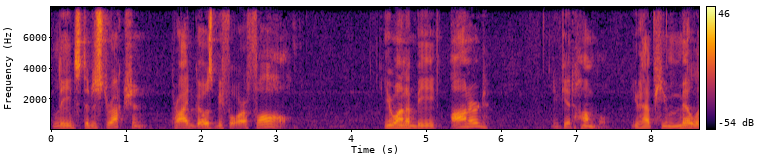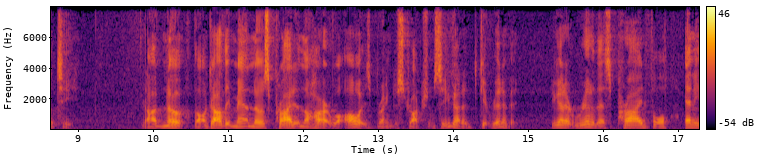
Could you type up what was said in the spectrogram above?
leads to destruction. Pride goes before a fall. You want to be honored, you get humble. You have humility. God know the godly man knows pride in the heart will always bring destruction. So you got to get rid of it. You got to get rid of this prideful, any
